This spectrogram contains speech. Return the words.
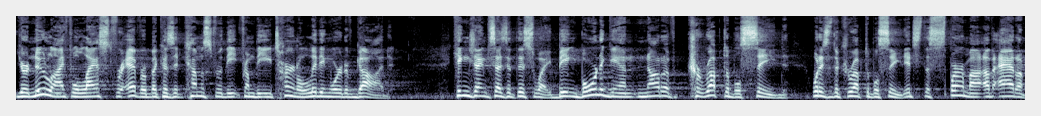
Your new life will last forever because it comes the, from the eternal living word of God. King James says it this way being born again, not of corruptible seed. What is the corruptible seed? It's the sperma of Adam.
